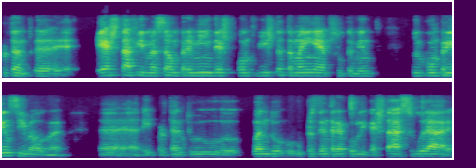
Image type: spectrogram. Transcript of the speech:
Portanto, esta afirmação, para mim, deste ponto de vista, também é absolutamente incompreensível. É? Uh, e, portanto, quando o Presidente da República está a assegurar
